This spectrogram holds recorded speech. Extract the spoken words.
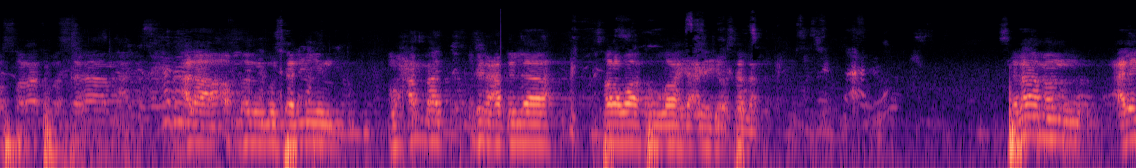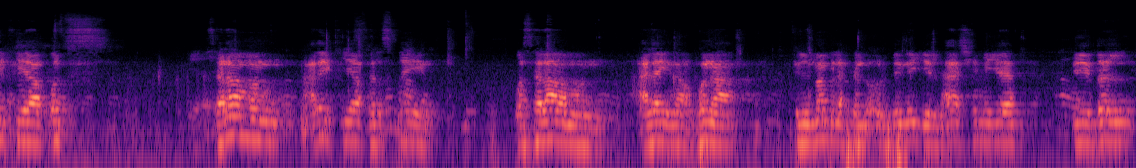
والصلاة والسلام على أفضل المرسلين محمد بن عبد الله صلوات الله عليه وسلم. سلام عليك يا قدس. سلام عليك يا فلسطين. وسلام علينا هنا في المملكة الأردنية الهاشمية في ظل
